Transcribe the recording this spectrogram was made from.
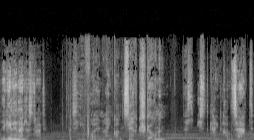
Wir gehen hinein, Lestrade. Sie wollen ein Konzert stürmen? Das ist kein Konzert.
